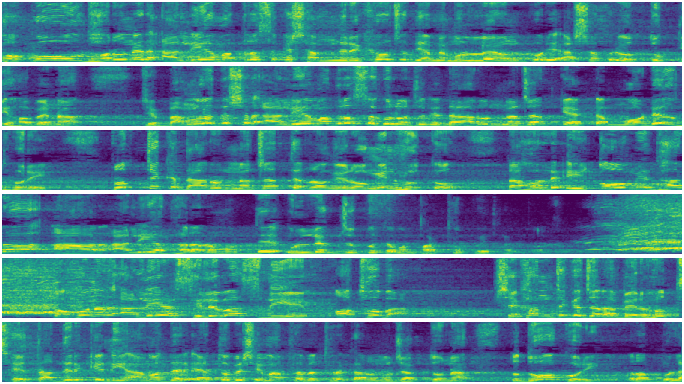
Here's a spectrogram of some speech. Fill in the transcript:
সকল ধরনের আলিয়া মাদ্রাসাকে সামনে রেখেও যদি আমি মূল্যায়ন করি, আশা করি অত্যুক্তি হবে না যে বাংলাদেশের আলিয়া মাদ্রাসাগুলো যদি দারুণ নাজাদকে একটা মডেল ধরে প্রত্যেকে দারুণ নাজাতের রঙে রঙিন হতো, তাহলে এই কৌমি ধারা আর আলিয়া ধারার মধ্যে উল্লেখযোগ্য তেমন পার্থক্যই থাকতো না। তখন আর আলিয়ার সিলেবাস নিয়ে অথবা সেখান থেকে যারা বের হচ্ছে, তাদেরকে নিয়ে আমাদের এত বেশি মাথা ব্যথার কারণও জাগতো না। তো দোয়া করি রব্বুল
